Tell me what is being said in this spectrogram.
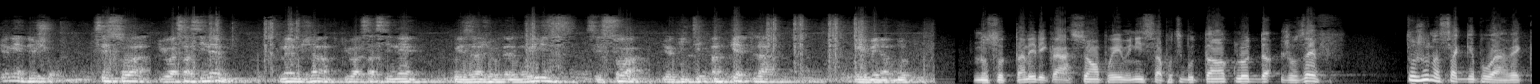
yo gen de chou. Se swa yo asasinem, menm jan yo asasinem prezident Jovenel Moïse, se swa yo kite anket la ou yo ven nan bot. Nou sot tan de deklarasyon pre-ministre sa poti boutan Claude Joseph. Toujou nan sak gen pou avèk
